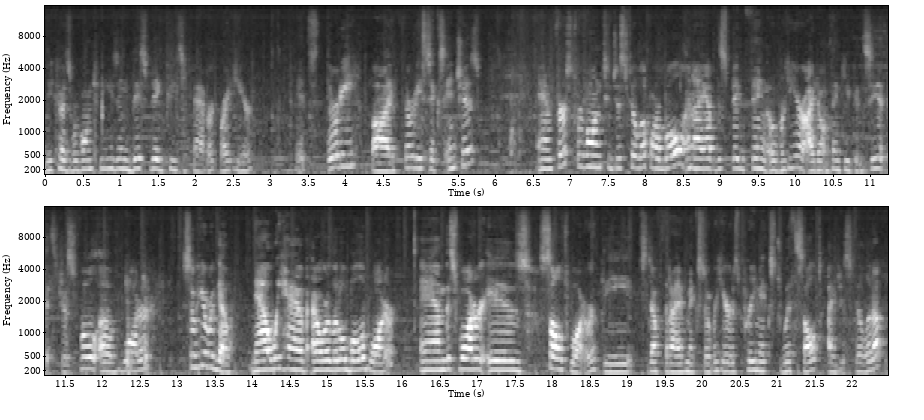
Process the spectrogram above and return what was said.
because we're going to be using this big piece of fabric right here. It's 30 by 36 inches. And first we're going to just fill up our bowl, and I have this big thing over here. I don't think you can see it. That's just full of water. So here we go. Now we have our little bowl of water, and this water is salt water. The stuff that I have mixed over here is pre-mixed with salt. I just fill it up,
